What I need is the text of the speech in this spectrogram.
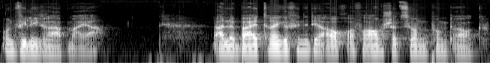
und Willi Grabmeier. Alle Beiträge findet ihr auch auf raumstation.org.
